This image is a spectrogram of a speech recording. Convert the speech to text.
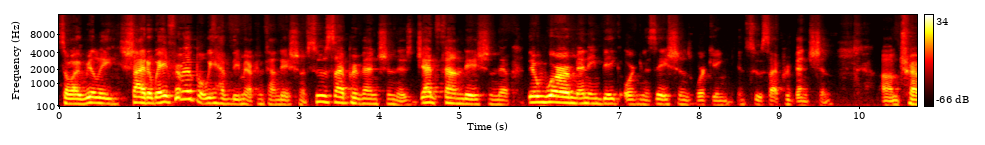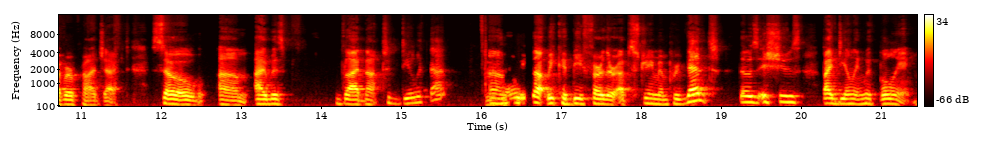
so I really shied away from it. But we have the American Foundation of Suicide Prevention. There's JED Foundation. There, there were many big organizations working in suicide prevention. Um, Trevor Project. So um, I was glad not to deal with that. Um, we thought we could be further upstream and prevent those issues by dealing with bullying.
